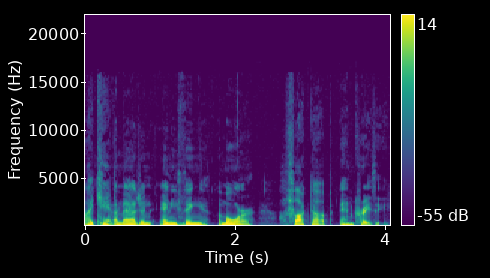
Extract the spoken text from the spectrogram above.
I can't imagine anything more fucked up and crazy.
